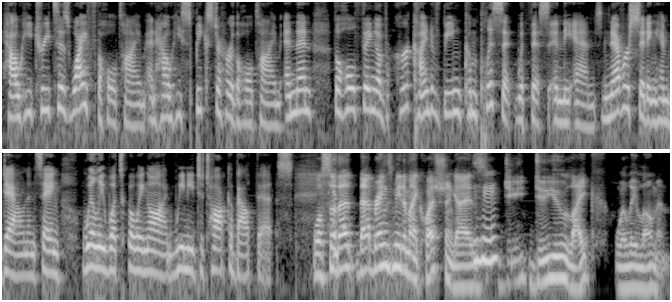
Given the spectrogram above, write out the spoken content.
how he treats his wife the whole time and how he speaks to her the whole time and then the whole thing of her kind of being complicit with this in the end never sitting him down and saying willie what's going on we need to talk about this Well, so that that brings me to my question, guys. Mm-hmm. Do you, do you like Willie Loman?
